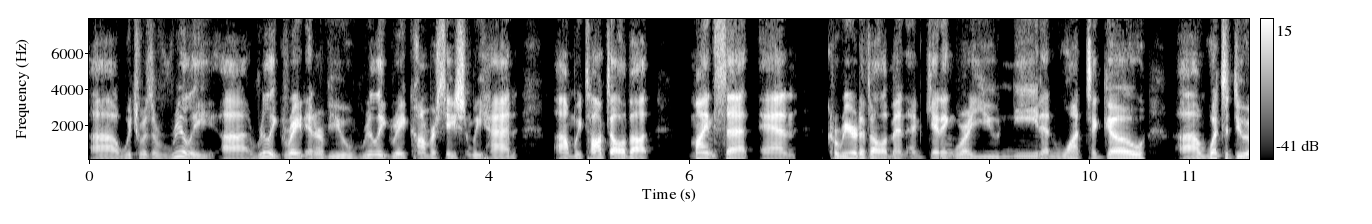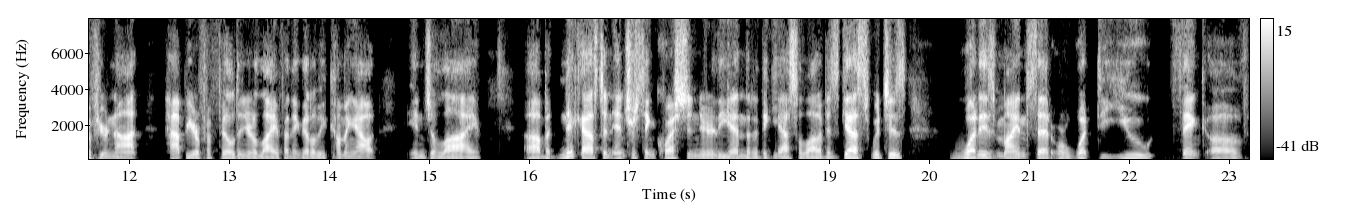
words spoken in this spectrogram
uh, which was a really, uh, really great interview, really great conversation we had. Um, we talked all about mindset and career development and getting where you need and want to go, uh, what to do if you're not happy or fulfilled in your life. I think that'll be coming out in July. Uh, but Nick asked an interesting question near the end that I think he asked a lot of his guests, which is, what is mindset, or what do you think of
